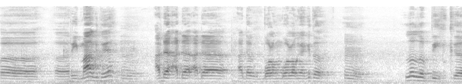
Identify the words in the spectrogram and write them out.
eh, eh, rima gitu ya Hmm. Ada ada ada ada bolong-bolongnya gitu. Hmm. lo lebih ke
